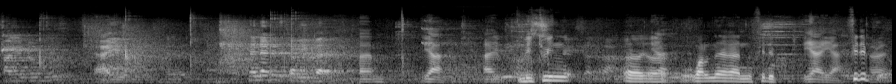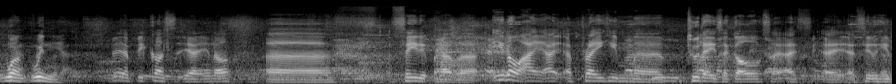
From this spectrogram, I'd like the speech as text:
How you doing this? How you And that is coming back. Um, yeah, I, Between uh, Yeah. Waldner and Philip. yeah, yeah. Philip Alright. won, win. Yeah. Be- Because yeah, you know, uh, Philip have a, you know, I I, I him uh, two days ago. So I, I- I feel him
